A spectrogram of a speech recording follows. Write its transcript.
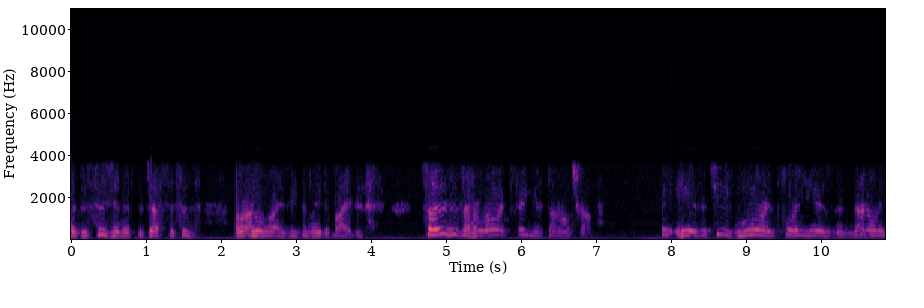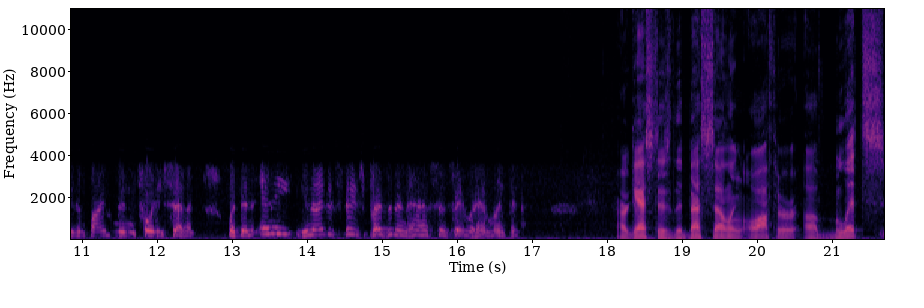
a decision if the justices are otherwise evenly divided. So this is a heroic figure, Donald Trump. He has achieved more in four years than not only than Biden in 47, but than any United States president has since Abraham Lincoln. Our guest is the best selling author of Blitz.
